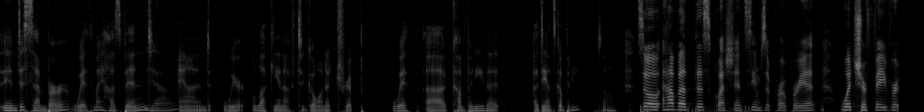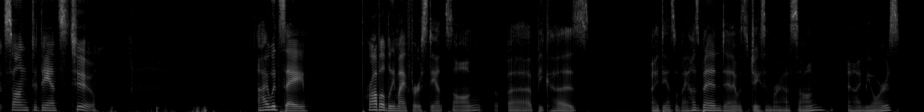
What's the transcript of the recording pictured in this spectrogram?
in December with my husband. Yeah. And we're lucky enough to go on a trip with a company that a dance company. So So how about this question? It seems appropriate. What's your favorite song to dance to? I would say probably my first dance song uh, because I danced with my husband and it was a Jason Mraz song, and I'm Yours.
